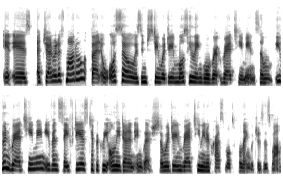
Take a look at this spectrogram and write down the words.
it is a generative model, but it also is interesting. We're doing multilingual red teaming. So even red teaming, even safety is typically only done in English. So we're doing red teaming across multiple languages as well.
